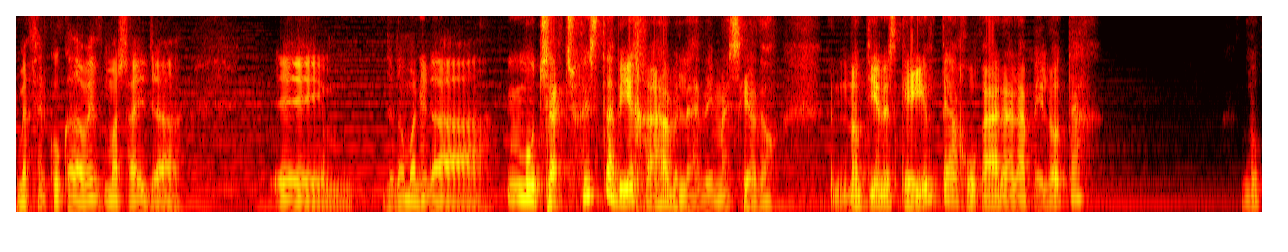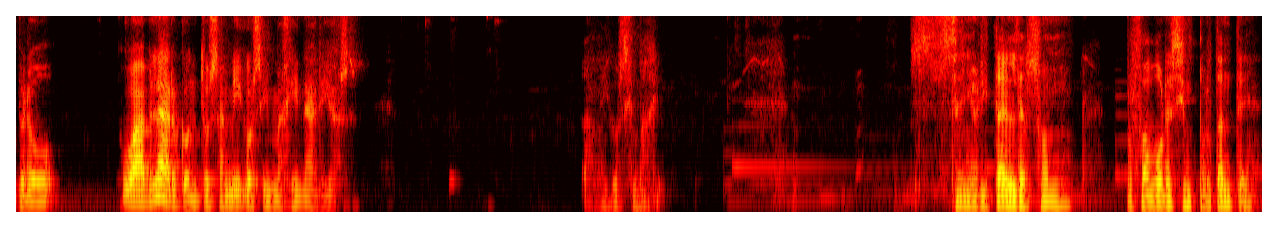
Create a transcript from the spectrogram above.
Me acerco cada vez más a ella. eh, de una manera... Muchacho, esta vieja habla demasiado. ¿No tienes que irte a jugar a la pelota? No, pero... ¿O a hablar con tus amigos imaginarios? Amigos, imagi- Señorita Elderson, por favor, es importante.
